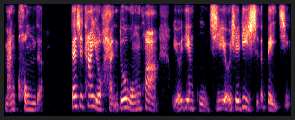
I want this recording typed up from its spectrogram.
蛮空的，但是它有很多文化，有一点古迹，有一些历史的背景。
